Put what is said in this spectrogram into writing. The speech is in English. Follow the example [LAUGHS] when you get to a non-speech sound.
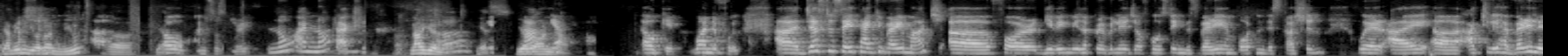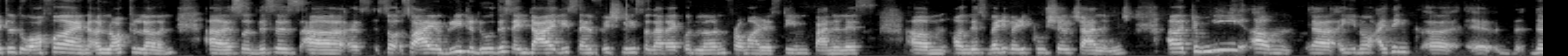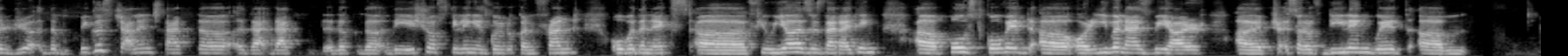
Yamini, you're on mute. Uh, uh, yeah. Oh, I'm so sorry. No, I'm not actually. Now you're not. Uh, yes, you're on yeah. now. Okay, wonderful. Uh, just to say thank you very much uh, for giving me the privilege of hosting this very important discussion where I uh, actually have very little to offer and a lot to learn. Uh, so this is, uh, so, so I agree to do this entirely selfishly so that I could learn from our esteemed panelists um, on this very, very crucial challenge. Uh, to me, um, you know, I think the, the, the biggest challenge that, that, that the, the, the issue of skilling is going to confront over the next uh, few years is that I think uh, post COVID, uh, or even as we are uh, sort of dealing with um,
